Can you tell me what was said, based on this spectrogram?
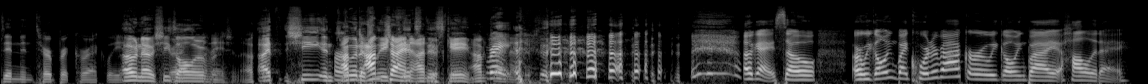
didn't interpret correctly? Oh no, she's all over. it. explanation. Okay. I she I'm, I'm trying gets to this game. I'm Right. trying to understand. okay, so are we going by quarterback or are we going by holiday?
